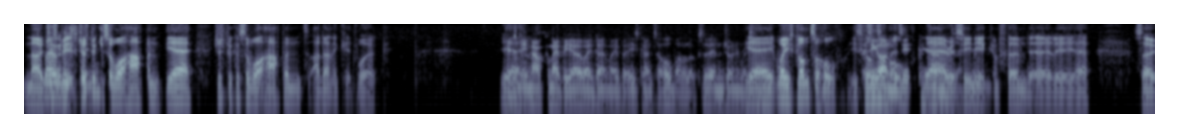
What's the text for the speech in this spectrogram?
no. Where Just would be, he just fit because of what happened. Yeah, just because of what happened. I don't think it'd work. Yeah, We Yeah, need Malcolm Ebiowei, don't we? But he's going to Hull by the looks of it and joining yeah. Well, he's gone to Hull. He's gone he to? Hull. Is it yeah, confirmed, is it? Rosenior confirmed it earlier. Yeah. So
